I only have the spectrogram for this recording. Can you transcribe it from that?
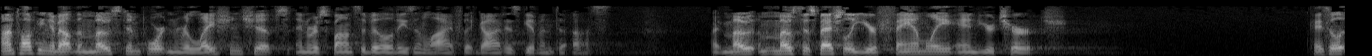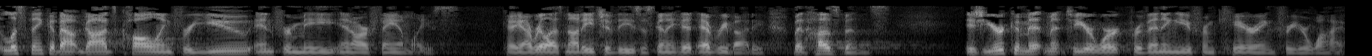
I'm talking about the most important relationships and responsibilities in life that God has given to us. Right? Most especially your family and your church. Okay, so let's think about God's calling for you and for me in our families. Okay, I realize not each of these is going to hit everybody, but husbands, is your commitment to your work preventing you from caring for your wife?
